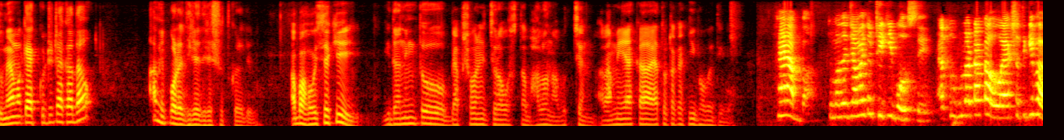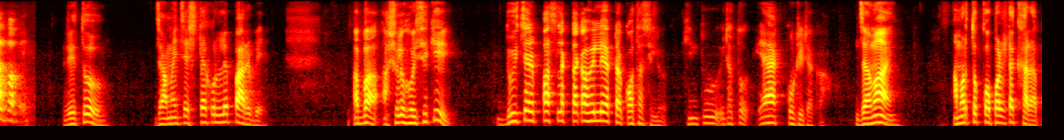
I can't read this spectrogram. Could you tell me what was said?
তুমি আমাকে এক কোটি টাকা দাও আমি পরে ধীরে ধীরে শোধ করে দেব। আব্বা হয়েছে কি? ইদানিং তো ব্যবসা বাণিজ্যের অবস্থা ভালো না বুঝছেন? আর আমি একা এত টাকা কীভাবে দিব? হ্যাঁ আব্বা তোমাদের জামাই তো ঠিকই বলছে এতগুলো টাকা ও একসাথে কীভাবে পাবে? ঋতু জামাই চেষ্টা করলে পারবে। আব্বা আসলে হয়েছে কি? দুই চার পাঁচ লাখ টাকা হইলে একটা কথা ছিল কিন্তু এটা তো এক কোটি টাকা। জামাই আমার তো কপালটা খারাপ।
